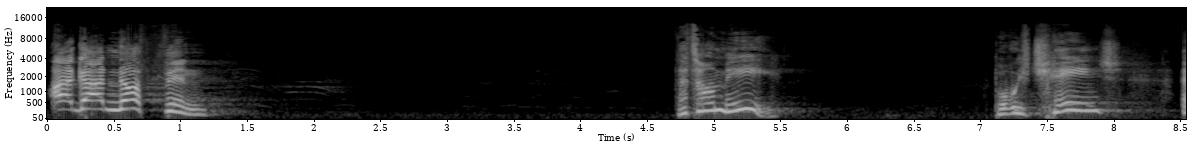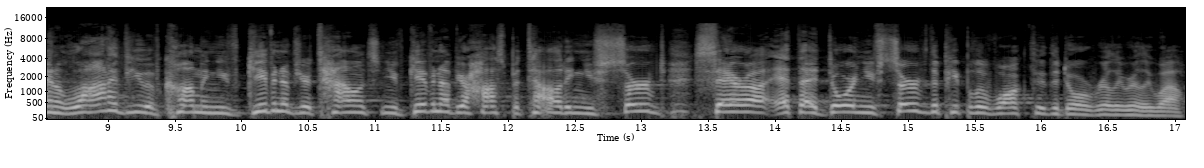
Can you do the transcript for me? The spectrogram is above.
I got nothing. That's on me. But we've changed, and a lot of you have come and you've given of your talents and you've given of your hospitality and you've served Sarah at that door and you've served the people who've walked through the door really, really well.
